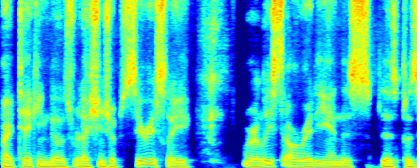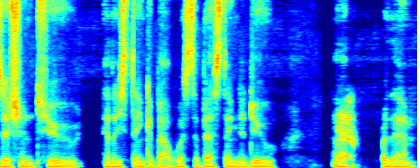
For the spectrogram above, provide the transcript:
by taking those relationships seriously, we're at least already in this this position to at least think about what's the best thing to do uh, yeah. For them.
